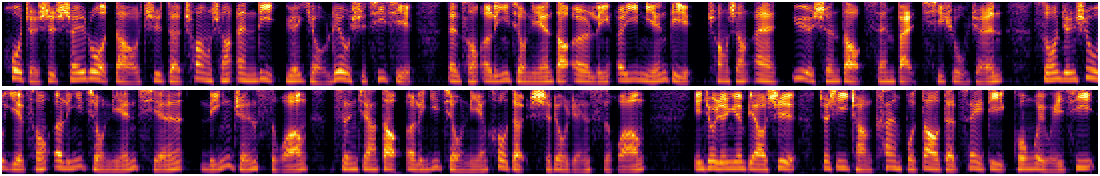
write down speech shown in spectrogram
或者是衰落导致的创伤案例约有六十七起，但从二零一九年到二零二一年底，创伤案跃升到三百七十五人，死亡人数也从二零一九年年前零人死亡增加到二零一九年后的十六人死亡。研究人员表示，这是一场看不到的在地工位危机，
